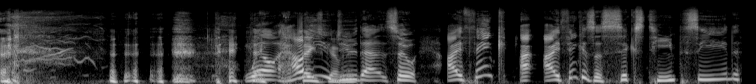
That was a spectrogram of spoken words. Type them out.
Well, how Thanks, do you Governor. do that? So I think I, I think as a 16th seed,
